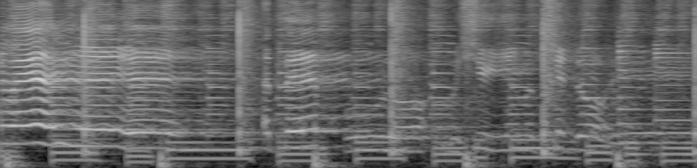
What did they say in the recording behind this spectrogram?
လွယ်ရဲ့အသေးပူတော့မရှိရင်မဖြစ်တော့ရဲ့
